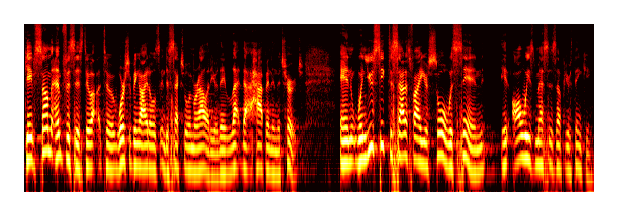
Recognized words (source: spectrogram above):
gave some emphasis to, to worshiping idols into sexual immorality, or they let that happen in the church. And when you seek to satisfy your soul with sin, it always messes up your thinking.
